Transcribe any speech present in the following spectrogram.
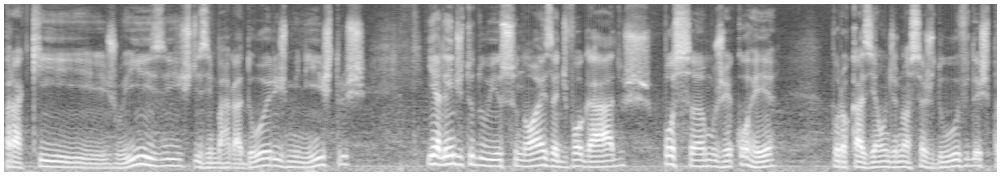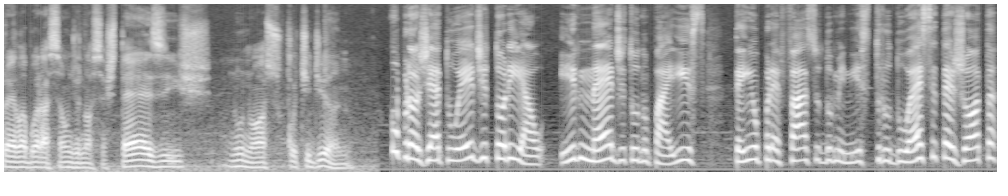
para que juízes, desembargadores, ministros e, além de tudo isso, nós, advogados, possamos recorrer por ocasião de nossas dúvidas para a elaboração de nossas teses no nosso cotidiano. O projeto editorial, inédito no país, tem o prefácio do ministro do STJ,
